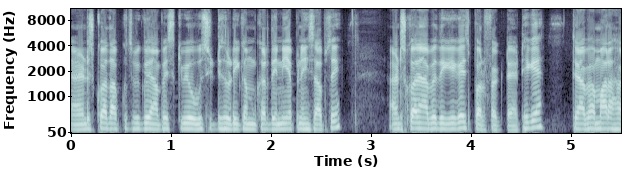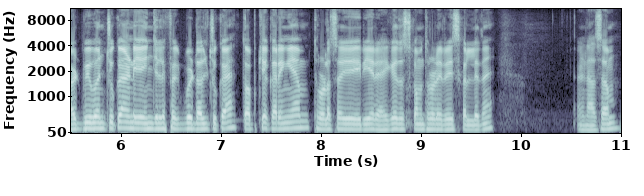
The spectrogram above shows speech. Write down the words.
एंड उसके बाद आपको सभी को यहाँ पे इसकी ओबिसिटी थोड़ी कम कर देनी है अपने हिसाब से। एंड उसके बाद यहाँ पे देखिएगा, इस परफेक्ट है, ठीक है? तो यहाँ पे हमारा हर्ट भी बन चुका है एंड एंजल इफ़ेक्ट भी डल चुका है। तो अब क्या करेंगे हम? थोड़ा सा एरिया रहेगा तो उसको हम थोड़ा रेस कर लेते हैं। एंड यहाँ से हम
